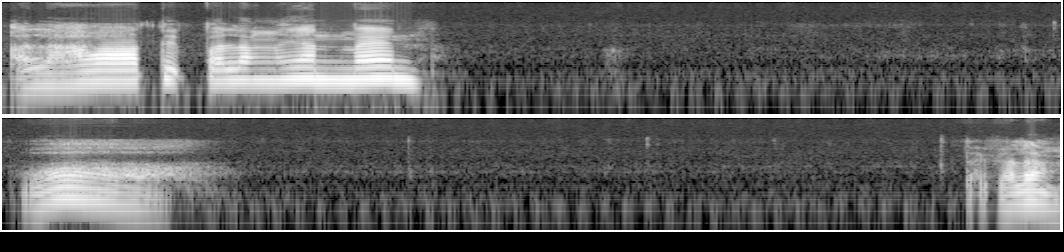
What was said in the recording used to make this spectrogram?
Kalahati pa lang yan, men. Wow. Teka lang.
